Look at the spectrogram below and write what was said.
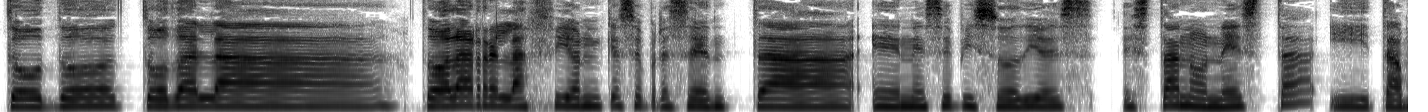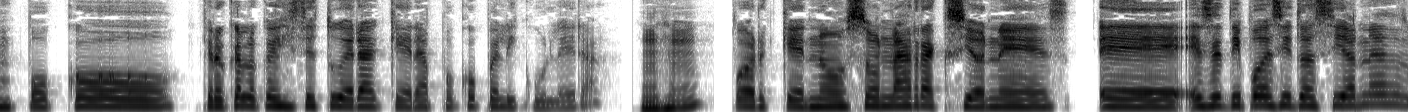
todo, toda la, toda la relación que se presenta en ese episodio es, es tan honesta y tampoco, creo que lo que dijiste tú era que era poco peliculera Ujú. porque no son las reacciones, eh, ese tipo de situaciones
